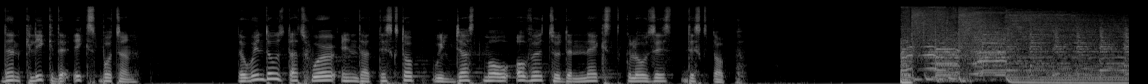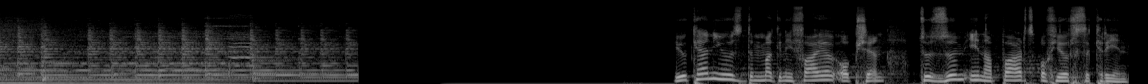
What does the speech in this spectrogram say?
then click the X button. The windows that were in that desktop will just move over to the next closest desktop. You can use the magnifier option to zoom in a part of your screen.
